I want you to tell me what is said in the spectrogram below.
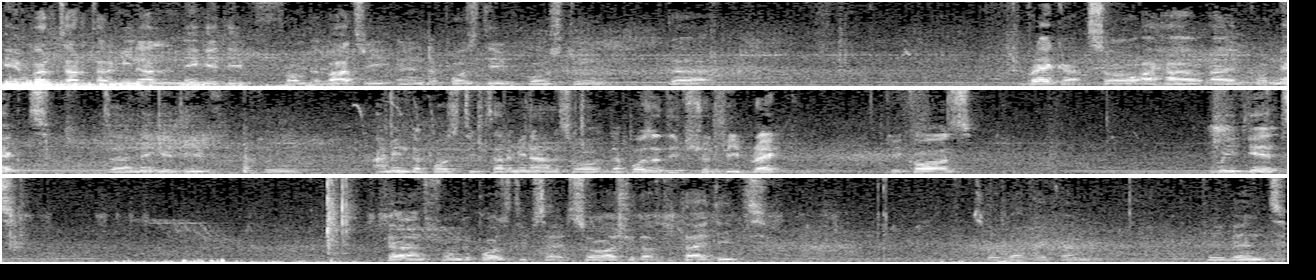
inverter terminal negative from the battery and the positive goes to the breaker so I have I connect the negative to I mean the positive terminal. So the positive should be break because we get current from the positive side. So I should have to tighten it so that I can prevent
